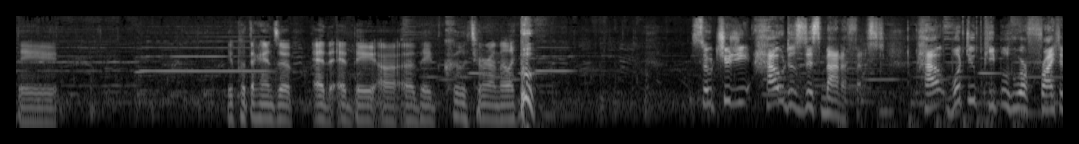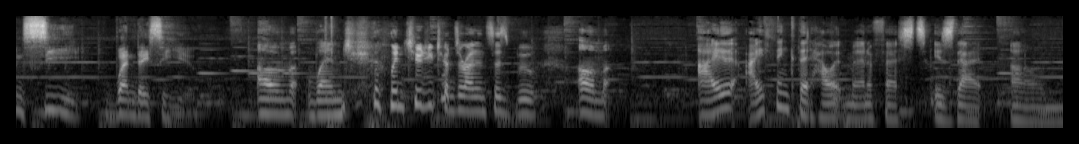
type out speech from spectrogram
they they put their hands up, and, and they uh, uh they quickly turn around. They're like, "Boo!" So Chuji, how does this manifest? How? What do people who are frightened see when they see you? Um. When when Chuji turns around and says, "Boo," um, I I think that how it manifests is that um,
